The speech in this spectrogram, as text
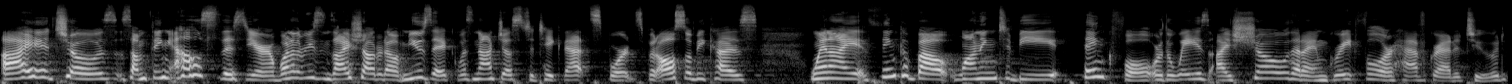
I chose something else this year. One of the reasons I shouted out music was not just to take that sports, but also because when I think about wanting to be thankful or the ways I show that I am grateful or have gratitude,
